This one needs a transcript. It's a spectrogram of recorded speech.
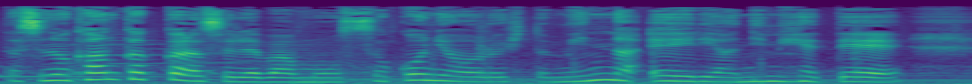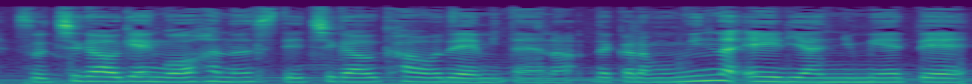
私の感覚からすればもうそこにおる人みんなエイリアンに見えてそう違う言語を話して違う顔でみたいな。だからもうみんなエイリアンに見えて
